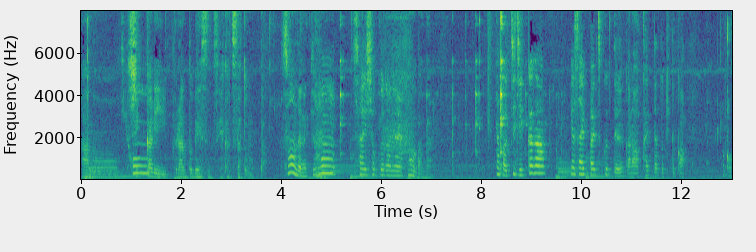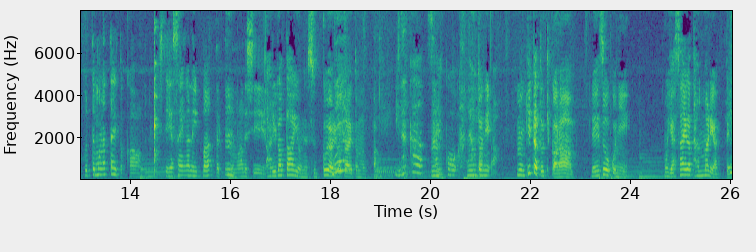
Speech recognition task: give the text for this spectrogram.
あのしっかりプラントベースの生活だと思った。そうだね。基本菜食だね、そうだね。なんかうち実家が野菜いっぱい作ってるから帰った時とかなんか送ってもらったりとかして野菜がねいっぱいあったっていうのもあるし、ありがたいよね。すっごいありがたいと思った、田舎最高、うん。本当に。もう来た時から冷蔵庫にもう野菜がたんまりあって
